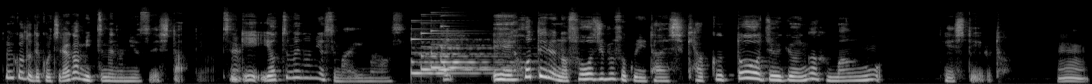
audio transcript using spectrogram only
ということで、こちらが3つ目のニュースでした。では次、4つ目のニュース参ります。えーホテルの掃除不足に対し、客と従業員が不満を呈していると。うん。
